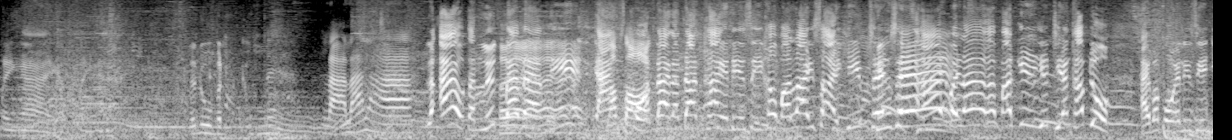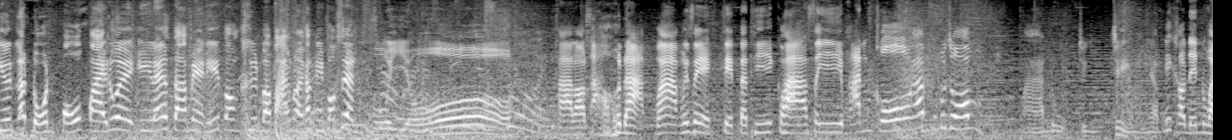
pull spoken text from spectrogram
ไม่ง่ายครับไม่ง่ายแล้วดูมันโอ้โห ลาลาลา แล้วอ้าวแต่ลึกมาแบบนี้เฮ้ยยังรอบสอง กดได้แล้วด้านข้างเอ็นดีซีเข้ามาไล่ใส่คิมเซนเซหายไปแล้วครับมาร์กี้ยืนเฉียงครับอยู่ไอ้ปะโปเอ็นดีซียืนแล้วโดนโป๊กไปด้วยอีเลสตาเมจนี้ต้องขึ้นมาบางหน่อยครับดีฟ็อกเซน โอ้ยโอ้คารอนเอาหนักมากพี่เสก7นาทีกว่า 4,000 โกครับคุณผู้ชม มาดุจริงๆครับ นี่เขาเน้นไว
